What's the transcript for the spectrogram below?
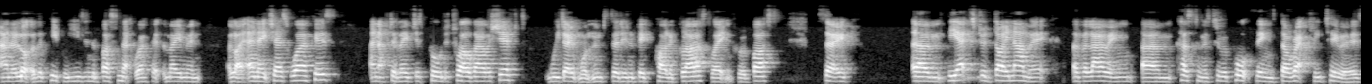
And a lot of the people using the bus network at the moment are like NHS workers. And after they've just pulled a 12 hour shift, we don't want them stood in a big pile of glass waiting for a bus. So um, the extra dynamic of allowing um, customers to report things directly to us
